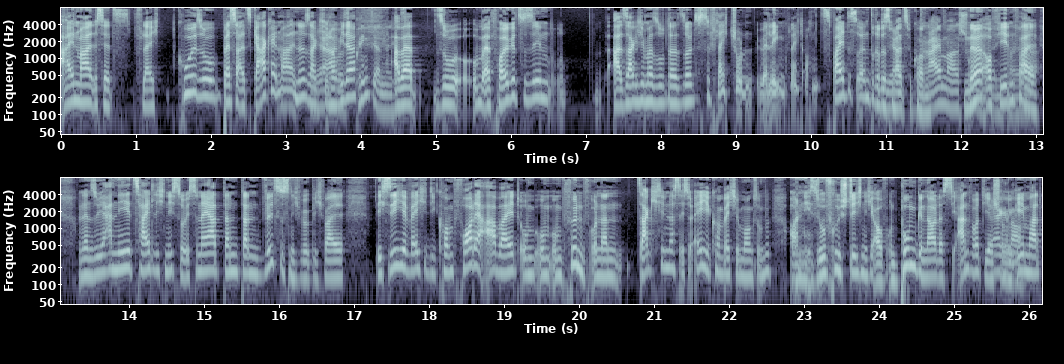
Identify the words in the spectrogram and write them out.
einmal ist jetzt vielleicht cool so, besser als gar kein Mal, ne, sag ich Ja, immer aber wieder. ja nichts. Aber so, um Erfolge zu sehen, sage ich immer so, da solltest du vielleicht schon überlegen, vielleicht auch ein zweites oder ein drittes Ja, Mal zu kommen. dreimal schon Ne, auf jeden Fall, Fall. ja. Und dann so, ja, nee, zeitlich nicht so. Ich so, naja, dann, dann willst du es nicht wirklich, weil ich sehe hier welche, die kommen vor der Arbeit um, um, um fünf und dann sag ich denen das, ich so, ey, hier kommen welche morgens um fünf. Oh nee, so früh stehe ich nicht auf. Und bumm, genau das ist die Antwort, die er Ja, schon genau. gegeben hat.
